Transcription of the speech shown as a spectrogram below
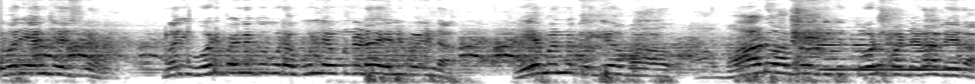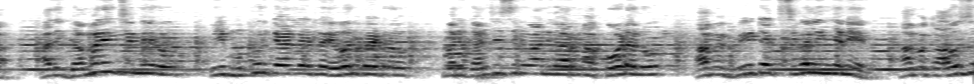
ఎవరు ఏం చేసినారు? మరి ఓడిపోయినాక కూడా ఊళ్ళో ఉన్నాడా వెళ్ళిపోయిందా ఏమన్నా కొద్దిగా వాడు అభివృద్ధికి తోడ్పడ్డా లేదా? అది గమనించి మీరు ఈ ముగ్గురు క్యాండిడేట్లో ఎవరు బెటరు మరి గంజి శ్రీవాణి గారు మా కోడలు ఆమె బీటెక్ సివిల్ ఇంజనీర్ ఆమెకు హౌస్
